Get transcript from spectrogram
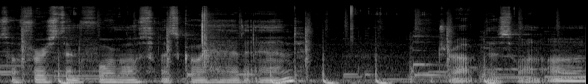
So first and foremost, let's go ahead and drop this one on.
